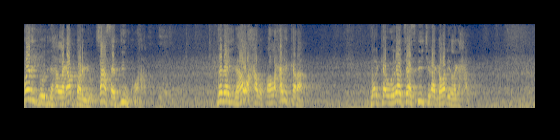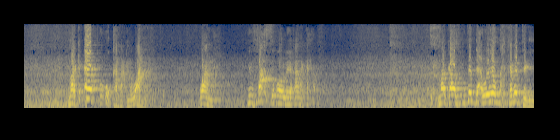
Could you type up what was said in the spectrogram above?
weligoodii ha laga baryo saasaa diinku ahaa dadaa yidhi ha la xado waa la xadi karaa. Marka wadaad saas dhihi jiraa gabadhii laga xado. Marka aad u u qaracmay waa waa nax nin faasiqoo la yaqaana ka xado markaasuu inta dacweeyo maxkamad tegey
